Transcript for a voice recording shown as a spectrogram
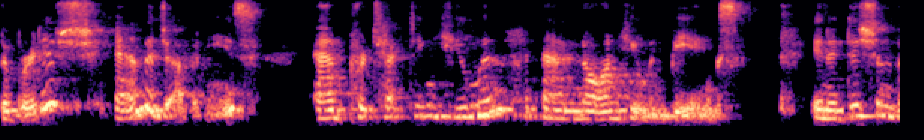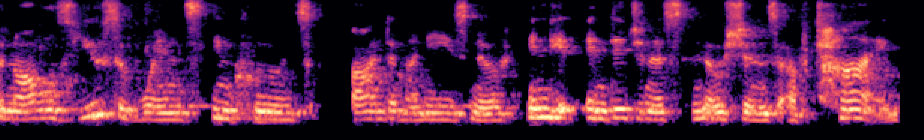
the British and the Japanese and protecting human and non-human beings. In addition, the novel's use of winds includes Andamanese no, Indi indigenous notions of time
